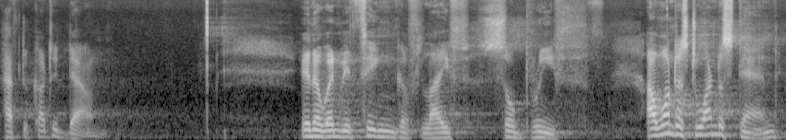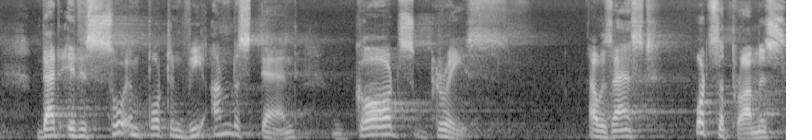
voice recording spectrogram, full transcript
have to cut it down. You know, when we think of life so brief, I want us to understand that it is so important we understand God's grace. I was asked, What's the promise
